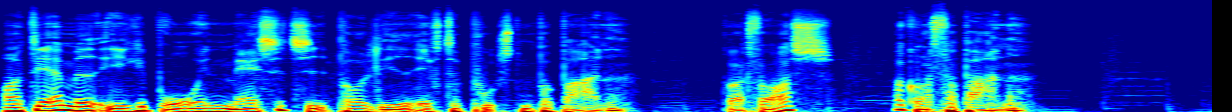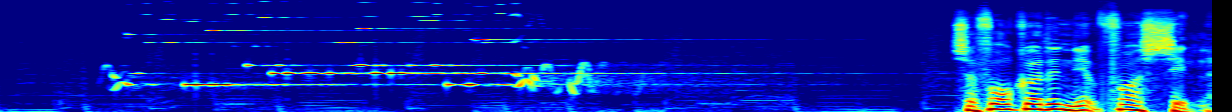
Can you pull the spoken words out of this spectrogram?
Og dermed ikke bruge en masse tid på at lede efter pulsen på barnet. Godt for os og godt for barnet. Så for at gøre det nemt for os selv,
